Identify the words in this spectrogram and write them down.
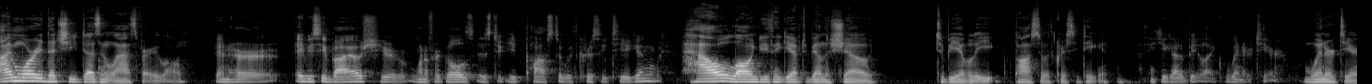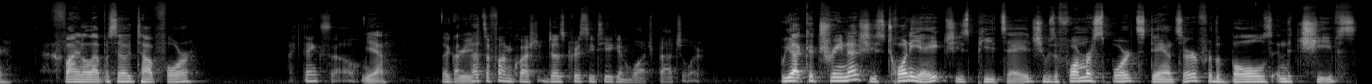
I'm worried that she doesn't last very long. In her ABC bio, she, one of her goals is to eat pasta with Chrissy Teigen. How long do you think you have to be on the show to be able to eat pasta with Chrissy Teigen? I think you got to be like winner tier. Winner tier. Final episode, top four? I think so. Yeah, agreed. That's a fun question. Does Chrissy Teigen watch Bachelor? We got Katrina. She's 28. She's Pete's age. She was a former sports dancer for the Bulls and the Chiefs.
